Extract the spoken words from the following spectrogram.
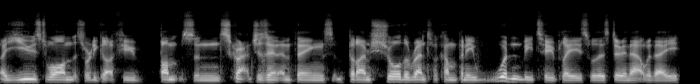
a used one that's already got a few bumps and scratches in and things, but I'm sure the rental company wouldn't be too pleased with us doing that with a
